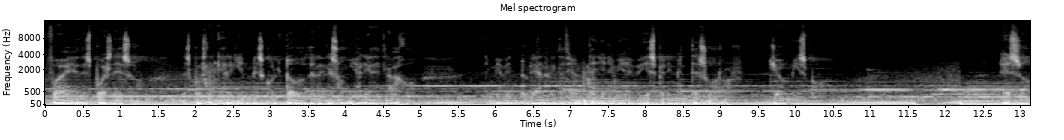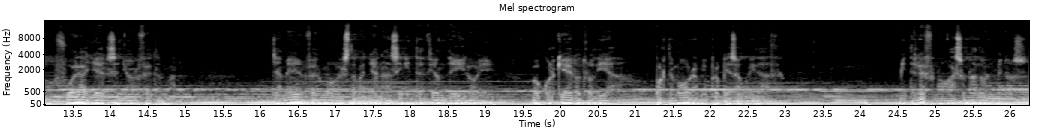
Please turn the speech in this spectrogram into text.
Fue después de eso, después de que alguien me escoltó de regreso a mi área de trabajo, que me aventuré a la habitación de Genevieve y experimenté su horror yo mismo. Eso fue ayer, señor Fetterman. Llamé enfermo esta mañana sin intención de ir hoy o cualquier otro día por temor a mi propia seguridad. Mi teléfono ha sonado al menos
